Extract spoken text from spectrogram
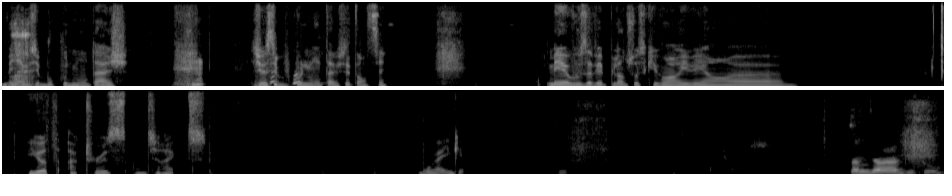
Mais j'ai aussi beaucoup de montage. j'ai aussi beaucoup de montage ces temps-ci. Mais vous avez plein de choses qui vont arriver. Hein, euh. Youth Actors en direct. Ouais, gay. Ça me dit rien du tout.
